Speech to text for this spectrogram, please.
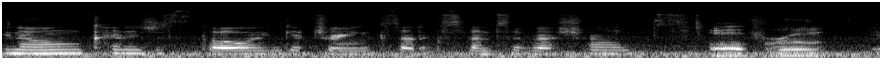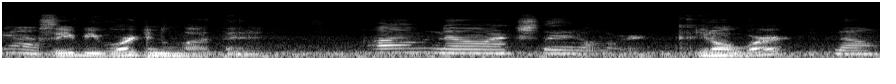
you know, kind of just go and get drinks at expensive restaurants. Oh, for real? Yeah. So you be working a lot then? Um, no, actually, I don't work. You don't work? No.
